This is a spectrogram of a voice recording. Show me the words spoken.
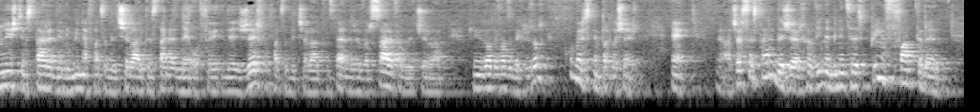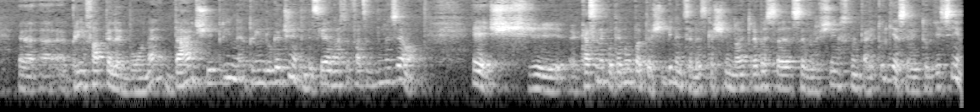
nu ești în stare de lumină față de celălalt, în stare de, ofer- de jertfă față de celălalt, în stare de revărsare față de celălalt și în toate față de Hristos, cum mergi să te împărtășești? E, această stare de jertfă vine, bineînțeles, prin faptele uh, uh, prin faptele bune, dar și prin, prin rugăciune, prin deschiderea noastră față de Dumnezeu. E, și ca să ne putem împărtăși, bineînțeles că și noi trebuie să, să vârșim Sfânta Liturghie, să liturghisim.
